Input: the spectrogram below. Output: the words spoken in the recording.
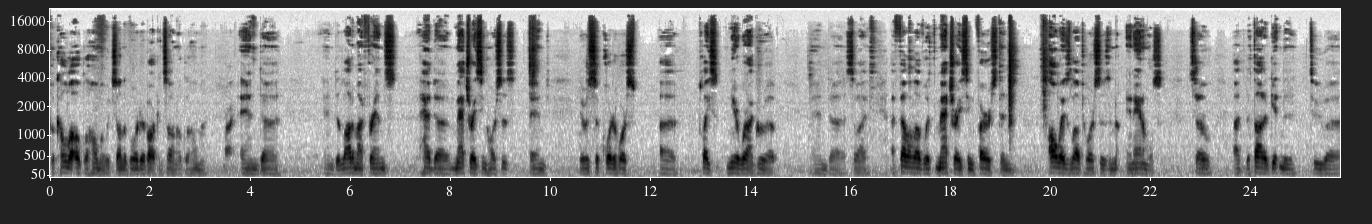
Pocola, Oklahoma, which is on the border of Arkansas and Oklahoma. Right. And uh, and a lot of my friends had uh, match racing horses, and there was a quarter horse uh, place near where I grew up, and uh, so I I fell in love with match racing first, and always loved horses and, and animals. So uh, the thought of getting to to uh,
